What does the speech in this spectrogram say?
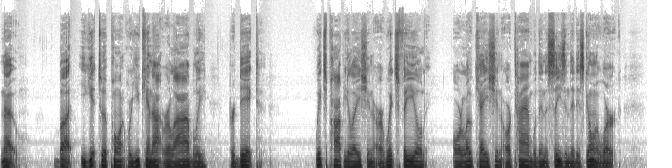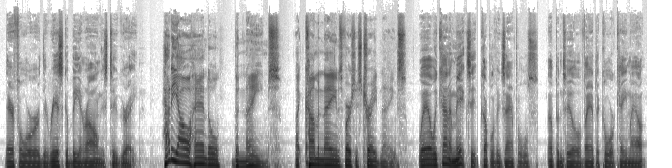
No. But you get to a point where you cannot reliably predict which population or which field or location or time within the season that it's going to work. Therefore, the risk of being wrong is too great. How do y'all handle the names, like common names versus trade names? Well, we kind of mix it. A couple of examples up until Vantacor came out,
